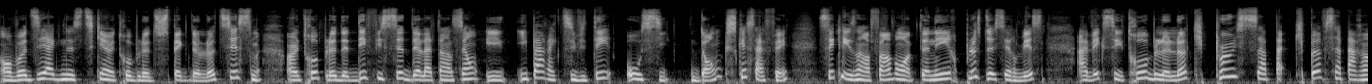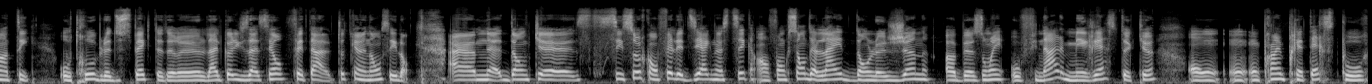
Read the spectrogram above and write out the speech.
on va diagnostiquer un trouble du spectre de l'autisme, un trouble de déficit de l'attention et hyperactivité aussi. Donc, ce que ça fait, c'est que les enfants vont obtenir plus de services avec ces troubles-là qui, peuvent s'apparenter aux troubles du spectre de l'alcoolisation fétale. Tout qu'un nom, c'est long. Euh, donc, euh, c'est sûr qu'on fait le diagnostic en fonction de l'aide dont le jeune a besoin au final, mais reste que on, prend un prétexte pour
